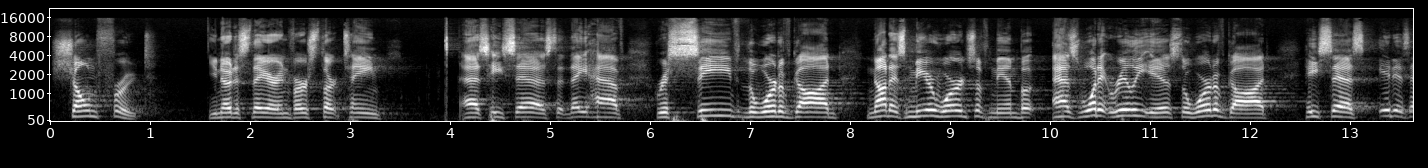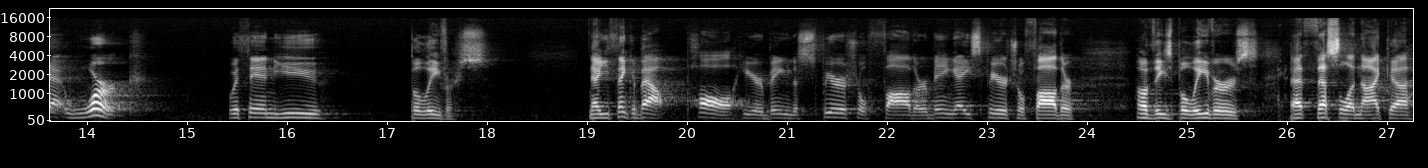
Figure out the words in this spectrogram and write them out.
shown fruit. You notice there in verse 13, as he says, that they have received the word of God not as mere words of men, but as what it really is the Word of God. He says, It is at work within you believers. Now, you think about Paul here being the spiritual father, being a spiritual father of these believers at Thessalonica.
